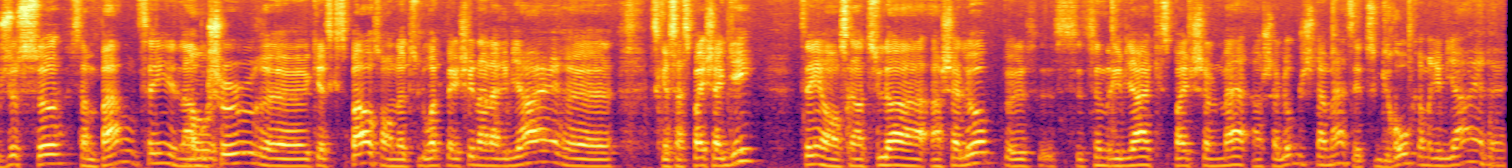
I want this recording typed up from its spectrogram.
juste ça, ça me parle, tu sais. L'embouchure, euh, qu'est-ce qui se passe? On a-tu le droit de pêcher dans la rivière? Euh, est-ce que ça se pêche à gué? Sais, on se rend-tu là en, chaloupe? Euh, C'est une rivière qui se pêche seulement en chaloupe, justement? C'est-tu gros comme rivière? Euh,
